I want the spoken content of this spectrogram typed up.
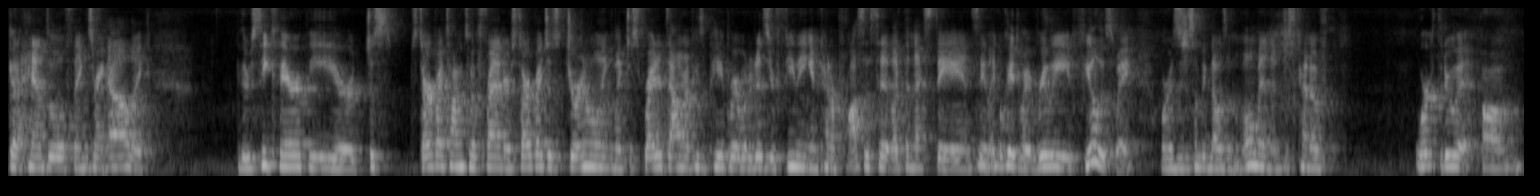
get a handle of things right now, like either seek therapy or just start by talking to a friend or start by just journaling like just write it down on a piece of paper what it is you're feeling and kind of process it like the next day and say like okay do i really feel this way? Or is it just something that was in the moment and just kind of work through it? Um,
